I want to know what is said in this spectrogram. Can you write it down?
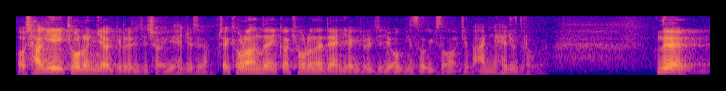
어, 자기 결혼 이야기를 이제 저에게 해주세요. 제가 결혼한다니까 결혼에 대한 이야기를 이제 여기서 이제 많이 해주더라고요. 근데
